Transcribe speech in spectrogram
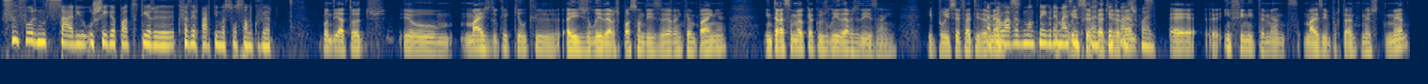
Se for necessário, o Chega pode ter que fazer parte de uma solução de governo. Bom dia a todos. Eu, mais do que aquilo que ex-líderes possam dizer em campanha, interessa-me o que é que os líderes dizem. E por isso, efetivamente. A palavra de Montenegro é mais isso, importante que a de Passos É eh, infinitamente mais importante neste momento.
